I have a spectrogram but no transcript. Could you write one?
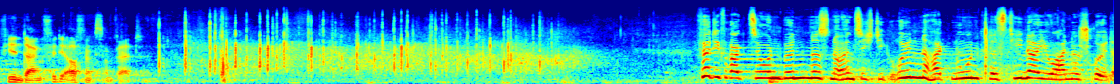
Vielen Dank für die Aufmerksamkeit. Für die Fraktion Bündnis 90 Die Grünen hat nun Christina Johannes Schröder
